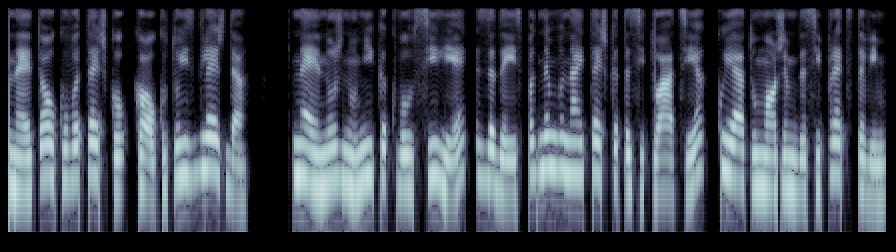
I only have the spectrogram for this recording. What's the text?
не е толкова тежко, колкото изглежда. Не е нужно никакво усилие, за да изпаднем в най-тежката ситуация, която можем да си представим.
